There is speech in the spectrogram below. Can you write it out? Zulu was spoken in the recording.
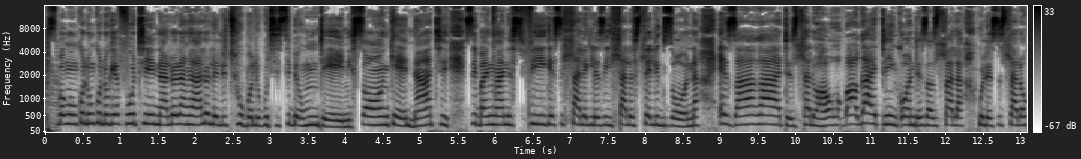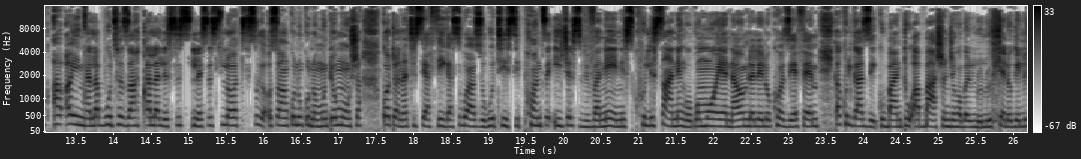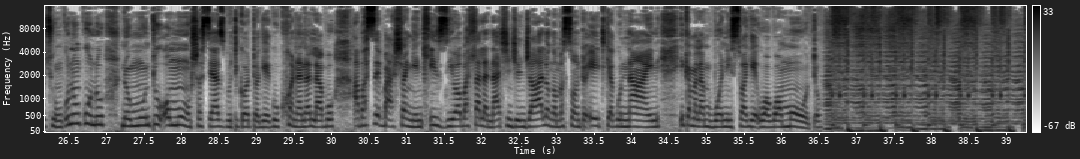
Sibonga uNkulunkulu ke futhi nalo ngalo leli thubo lokuthi sibe umndeni sonke nathi sibancane sifike sihlale kulezi ihlalo sihleli kuzona ezakade zihlalo hawo bakade inkonde ezazihlala kulesi sihlalo ayingqalabutho ezaqala lesi lesi slot soNkulunkulu nomuntu omusha. Kodwa nathi siyafika sikwazi ukuthi siphonse itshe sivivaneni sikhulisane ngokomoya nawe umlaleli ukhozi FM kakhulukazi kubantu abasha njengoba lolu hlelo ke lithi uNkulunkulu nomuntu omusha. Siyazi ukuthi kodwa ke kukhona nalabo abasebasha ngenhliziyo abahlala nathi nje njalo ngamasonto 8 kuya ku9 igama lami uboniswa ke wakwamoto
